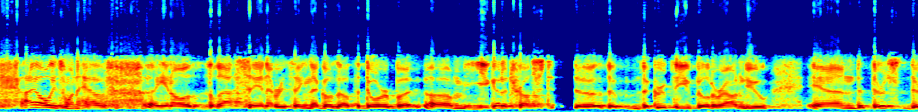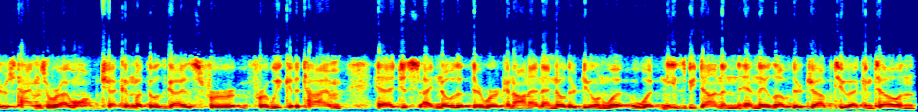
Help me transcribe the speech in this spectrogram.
I always want to have uh, you know the last say in everything that goes out the door, but um, you got to trust the, the the group that you build around you. And there's there's times where I won't check in with those guys for for a week at a time. And I just I know that they're working on it, and I know they're doing what what needs to be done, and, and they love their job too. I can tell. And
